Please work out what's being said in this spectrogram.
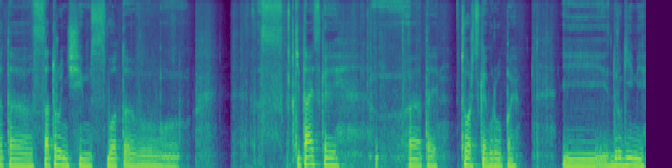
это сотрудничаем с, вот, э, с китайской этой, творческой группой и с другими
